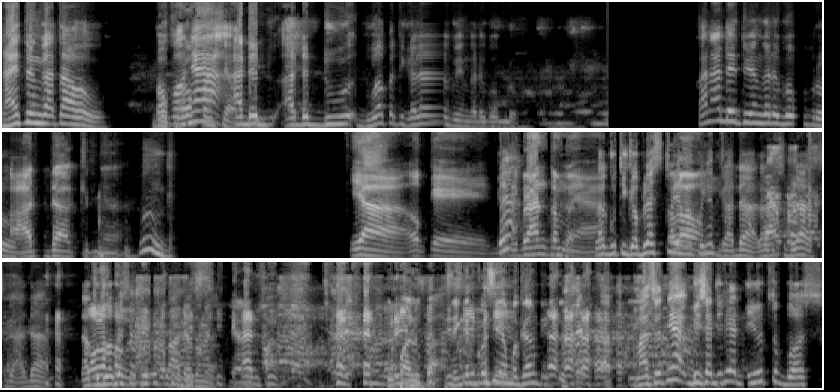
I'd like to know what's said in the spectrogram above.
Nah, itu nggak tahu. GoPro Pokoknya sih? ada ada dua, dua apa tiga lagu yang gak ada GoPro. Kan ada itu yang gak ada GoPro. Ada akhirnya. Hmm, Ya, oke. Jadi berantem ya. lagu 13 tuh yang aku ingat gak ada, lagu 11 gak ada. Lagu Tolong 12 aku lupa ada banget. jangan, Lupa lupa. Seingat gue sih yang megang ya. Tapi Maksudnya bisa dilihat di YouTube, Bos.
